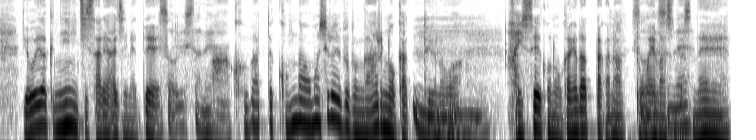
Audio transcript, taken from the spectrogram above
ようやく認知され始めてそうでしたね。ああ小馬ってこんな面白い部分があるのかっていうのは廃成功のおかげだったかなと思いますですね。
